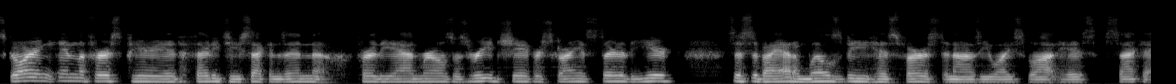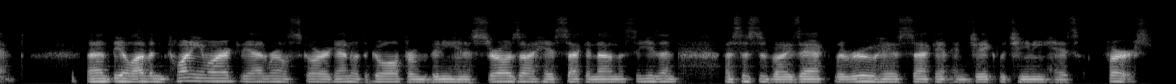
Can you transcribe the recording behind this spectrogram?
Scoring in the first period, 32 seconds in for the Admirals, was Reid Schaefer scoring his third of the year. assisted by Adam Wilsby, his first, and Ozzy Wiesblatt, his second. Then at the 11:20 mark, the Admirals score again with a goal from Vinny Hinostroza, his second on the season, assisted by Zach L'Heureux, his second, and Jake Lucchini, his first.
